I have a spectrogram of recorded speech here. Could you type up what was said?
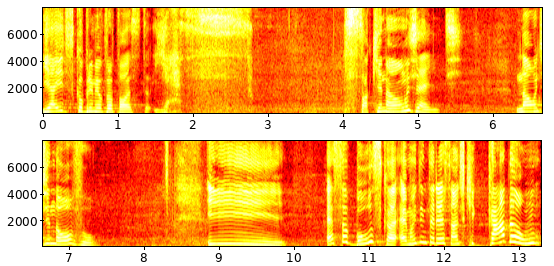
E aí descobri meu propósito. Yes! Só que não, gente. Não de novo. E essa busca é muito interessante que cada um,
